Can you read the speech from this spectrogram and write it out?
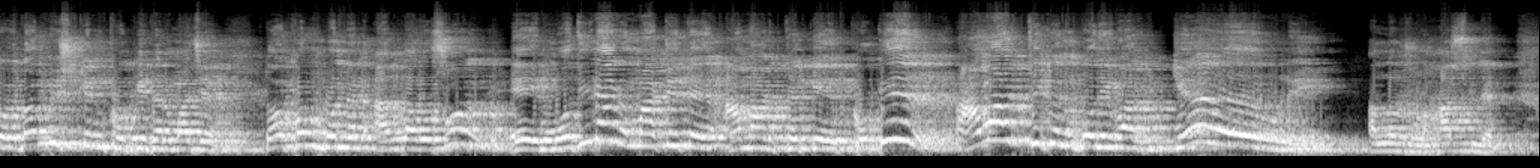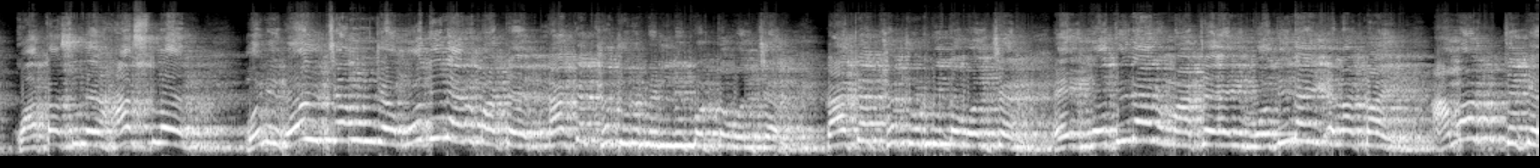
করে দাও মিসকিন ফকিরদের মাঝে। তখন বললেন, আল্লাহ রসুল, এই মদিনার মাটিতে আমার থেকে ফকির, আমার থেকে গরিব আল্লাহ রসুল হাসলেন। কথা শুনে হাসলেন। উনি বলছেন যে মদিনার মাঠে কাকে খেজুর বিল্লি করতে বলছেন? কাকে খেজুর দিতে বলছেন? এই মদিনার মাঠে, এই মদিনাই এলাকায় আমার থেকে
